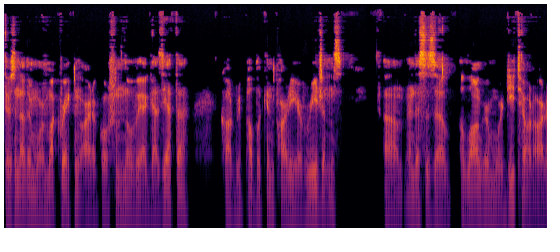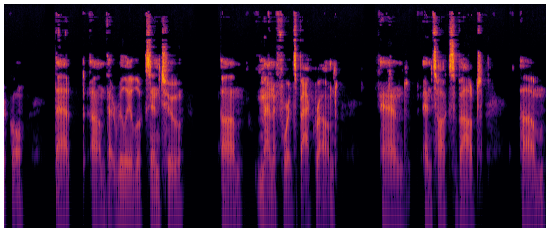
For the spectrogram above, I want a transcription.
there's another more muckraking article from Novaya Gazeta called Republican Party of Regions. Um, and this is a, a, longer, more detailed article that um, that really looks into um, Manafort's background and and talks about um,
